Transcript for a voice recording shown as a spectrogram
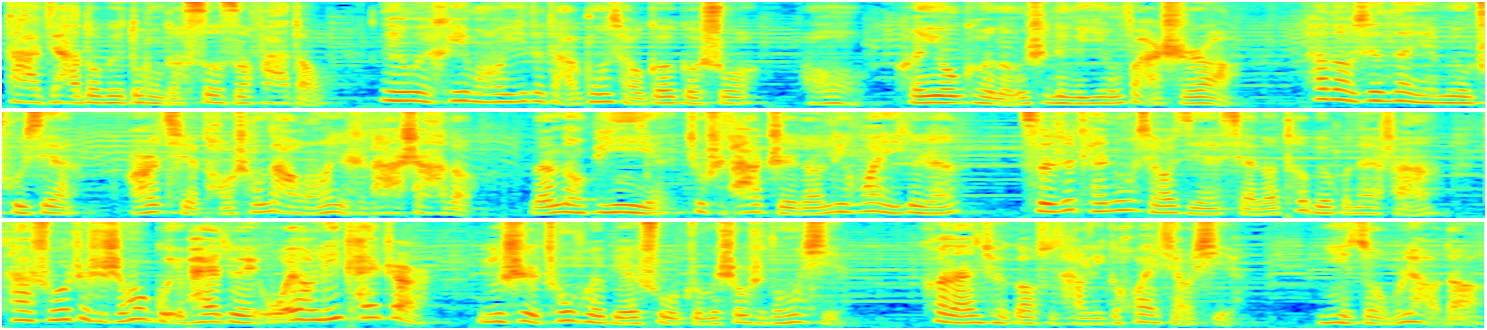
大家都被冻得瑟瑟发抖。那位黑毛衣的打工小哥哥说：“哦，很有可能是那个影法师啊，他到现在也没有出现，而且逃生大王也是他杀的。难道冰野就是他指的另外一个人？”此时田中小姐显得特别不耐烦，她说：“这是什么鬼派对？我要离开这儿！”于是冲回别墅准备收拾东西。柯南却告诉她了一个坏消息：“你走不了的，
